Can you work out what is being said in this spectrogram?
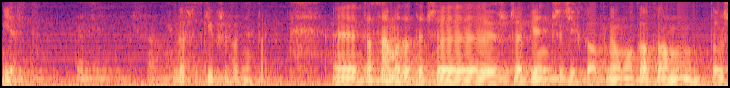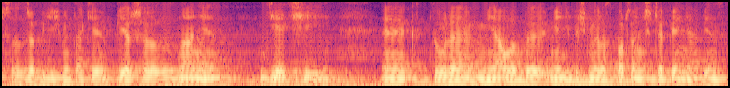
jest. We wszystkich przychodniach? We wszystkich przychodniach, tak. E, To samo dotyczy szczepień przeciwko pneumokokom. To już zrobiliśmy takie pierwsze rozeznanie. Dzieci, e, które miałyby, mielibyśmy rozpocząć szczepienia, więc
